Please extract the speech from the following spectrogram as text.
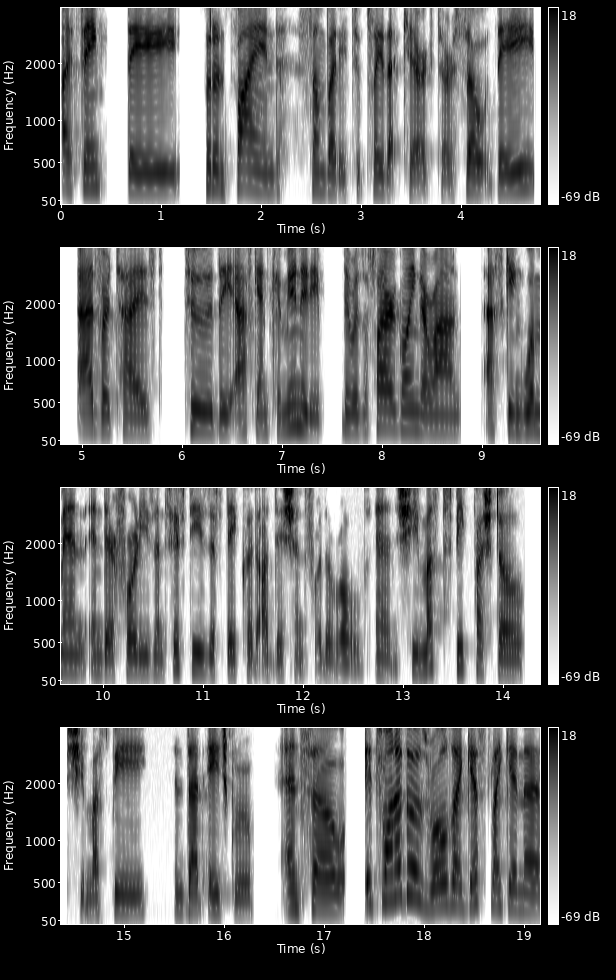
I think they couldn't find somebody to play that character. So they advertised to the Afghan community. There was a flyer going around asking women in their 40s and 50s if they could audition for the role. And she must speak Pashto. She must be in that age group. And so it's one of those roles, I guess, like in a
